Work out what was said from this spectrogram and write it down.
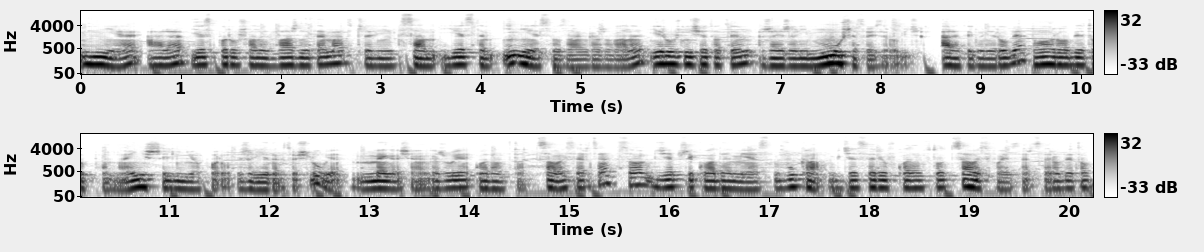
nie, ale jest poruszony ważny temat, czyli sam jestem i nie jestem zaangażowany i różni się to tym, że jeżeli muszę coś zrobić, ale tego nie robię, to robię to po najniższej linii oporu. Jeżeli jednak coś lubię, mega się angażuję, wkładam w to całe serce, co gdzie przykładem jest WK, gdzie serio wkładam w to całe swoje serce. Robię to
